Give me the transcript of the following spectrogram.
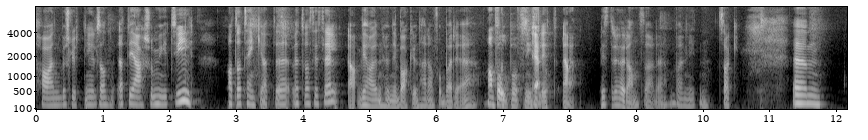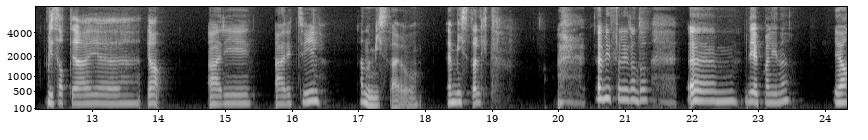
ta en beslutning, eller sånn, at jeg er så mye i tvil, at da tenker jeg at eh, Vet du hva, Sissel? Ja, vi har en hund i bakgrunnen her, han får bare Han får- holde på å fnyse ja, litt. Ja. Hvis dere hører han, så er det bare en liten sak. Um, hvis at jeg eh, ja, er i, er i tvil ja, Nå mista jeg jo Jeg mista litt. Jeg mista litt, Anton. Um, hjelp meg, Line. Ja,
